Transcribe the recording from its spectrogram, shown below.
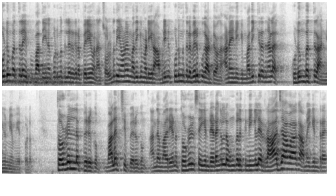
குடும்பத்தில் இப்போ பார்த்தீங்கன்னா குடும்பத்தில் இருக்கிற பெரியவன் நான் சொல்கிறது எவனையும் மதிக்க மாட்டேங்கிறான். அப்படின்னு குடும்பத்தில் வெறுப்பு காட்டுவாங்க. ஆனால் இன்னைக்கு மதிக்கிறதுனால குடும்பத்தில் அந்யூன்யம் ஏற்படும். தொழிலில் பெருகும் வளர்ச்சி பெருகும். அந்த மாதிரியான தொழில் செய்கின்ற இடங்களில் உங்களுக்கு நீங்களே ராஜாவாக அமைகின்ற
